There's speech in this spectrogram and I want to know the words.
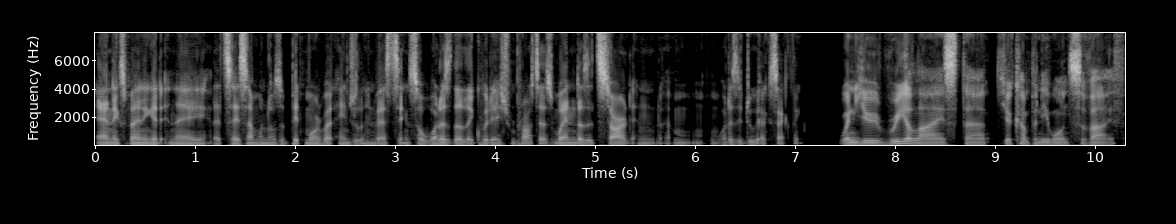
And explaining it in a, let's say someone knows a bit more about angel investing. So, what is the liquidation process? When does it start? And um, what does it do exactly? When you realize that your company won't survive,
